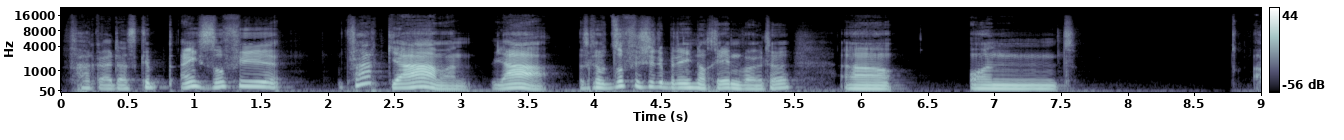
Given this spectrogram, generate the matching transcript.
Fuck, Alter, es gibt eigentlich so viel. Fuck, ja, Mann. Ja. Es gibt so viel Shit, über den ich noch reden wollte. Äh, und. Oh.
